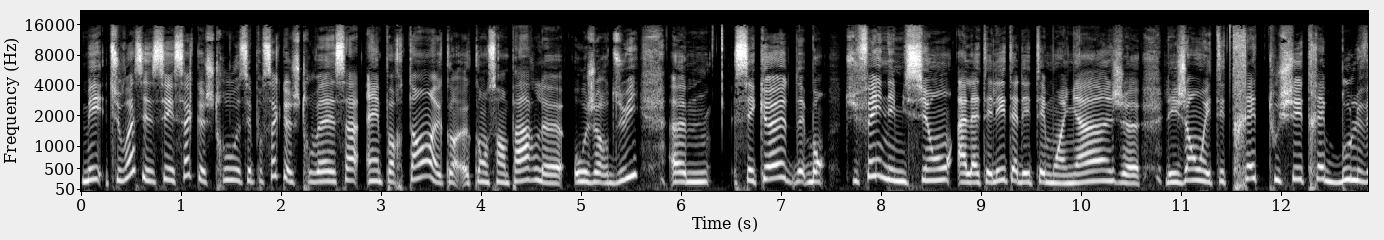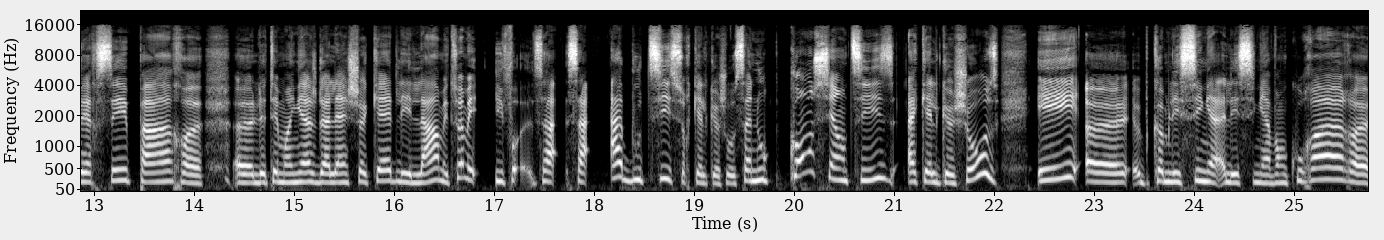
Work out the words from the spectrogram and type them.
Mais tu vois, c'est ça que je trouve, c'est pour ça que je trouvais ça important euh, qu'on qu'on s'en parle euh, aujourd'hui. Euh, c'est que, bon, tu fais une émission à la télé, tu as des témoignages, euh, les gens ont été très touchés, très bouleversés par euh, euh, le témoignage d'Alain Choquette, les larmes et tout ça, mais il faut, ça, ça aboutit sur quelque chose. Ça nous conscientise à quelque chose et euh, comme les signes, avant-coureurs, euh,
